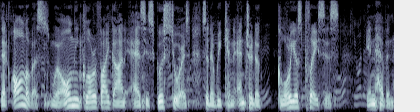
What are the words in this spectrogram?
that all of us will only glorify God as His good stewards so that we can enter the glorious places in heaven.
